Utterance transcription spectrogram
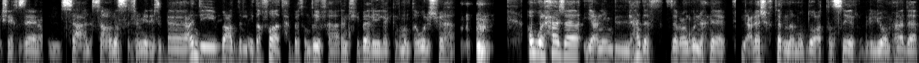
عليك شيخ زين الساعة الساعة ونص الجميلة جدا. آه، عندي بعض الإضافات حبيت نضيفها كانت في بالي لكن ما نطولش فيها. أول حاجة يعني الهدف زي ما قلنا إحنا علاش اخترنا موضوع التنصير لليوم هذا؟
